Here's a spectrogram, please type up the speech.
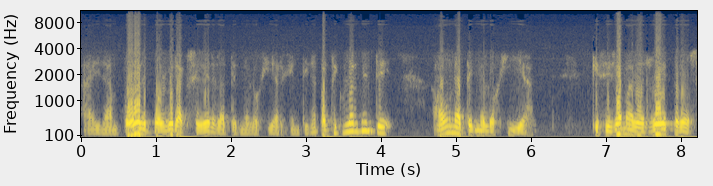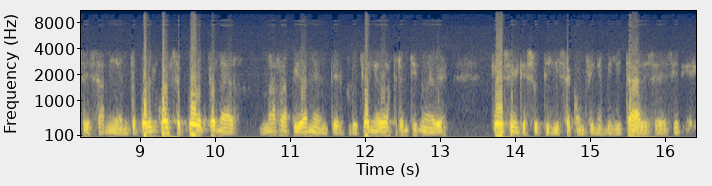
a Irán, poder volver a acceder a la tecnología argentina, particularmente a una tecnología que se llama de reprocesamiento, por el cual se puede obtener más rápidamente el plutonio 239, que es el que se utiliza con fines militares, es decir, que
